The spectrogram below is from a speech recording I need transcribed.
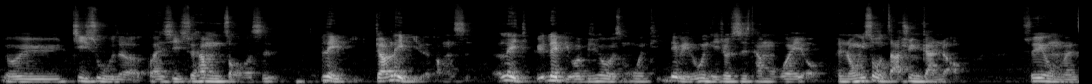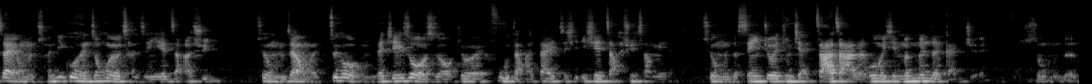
由于技术的关系，所以他们走的是类比比较类比的方式。类比类比会必须会有什么问题？类比的问题就是他们会有很容易受杂讯干扰，所以我们在我们传递过程中会有产生一些杂讯，所以我们在我们最后我们在接受的时候就会复杂在这些一些杂讯上面，所以我们的声音就会听起来杂杂的，或有一些闷闷的感觉，是我们的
